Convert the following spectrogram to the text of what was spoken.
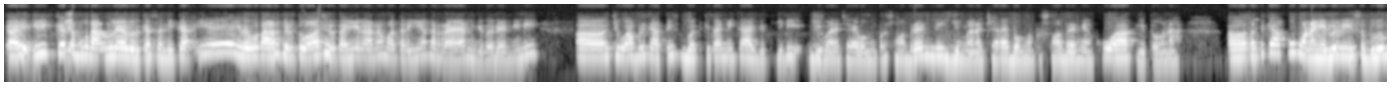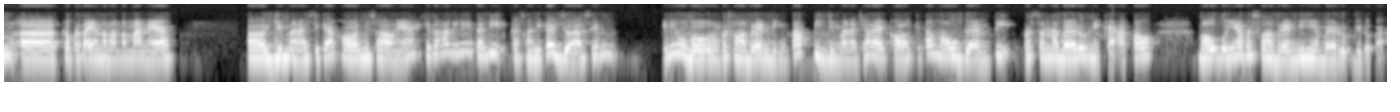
Eh, ini kita ya. tepuk tangan dulu ya buat Kak Sandika. Yeay, tepuk tangan virtual ceritanya karena materinya keren gitu. Dan ini uh, cukup aplikatif buat kita nih kak gitu. Jadi gimana cara bangun personal branding, gimana cara bangun personal brand yang kuat gitu. Nah, uh, tapi kak aku mau nanya dulu nih sebelum uh, ke pertanyaan teman-teman ya. Uh, gimana sih kak kalau misalnya kita kan ini tadi kak Sandika jelasin ini mau bangun personal branding, tapi gimana cara ya kalau kita mau ganti persona baru nih kak atau mau punya personal branding yang baru gitu kak?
